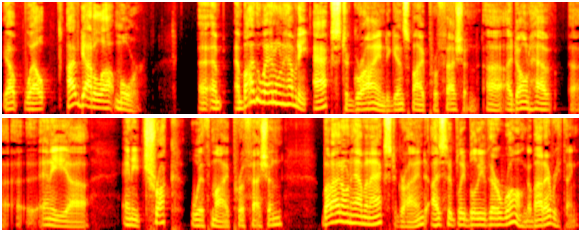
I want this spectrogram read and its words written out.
Yep, well, I've got a lot more. And, and by the way, I don't have any axe to grind against my profession. Uh, I don't have uh, any uh, any truck with my profession, but I don't have an axe to grind. I simply believe they're wrong about everything.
